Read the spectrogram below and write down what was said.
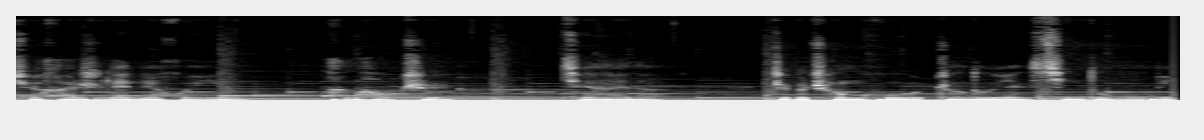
却还是连连回应：“很好吃，亲爱的。”这个称呼张度妍心动无比。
